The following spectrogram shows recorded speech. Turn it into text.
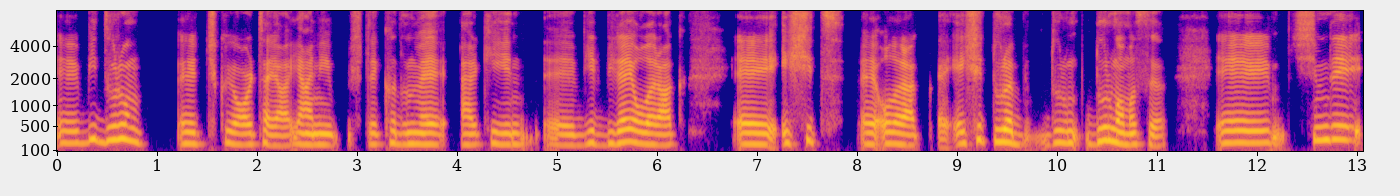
e, bir durum e, çıkıyor ortaya. Yani işte kadın ve erkeğin e, bir birey olarak e, eşit e, olarak e, eşit dura, dur, durmaması. E, şimdi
